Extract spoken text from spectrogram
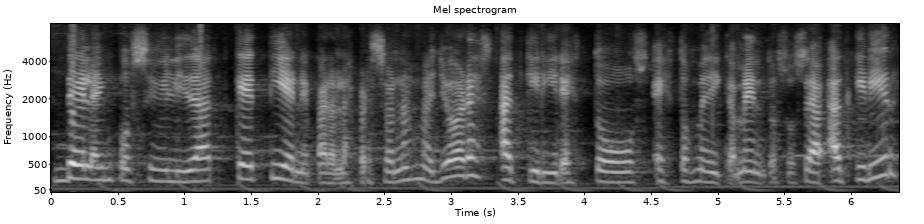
de la imposibilidad que tiene para las personas mayores adquirir estos, estos medicamentos. O sea, adquirir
